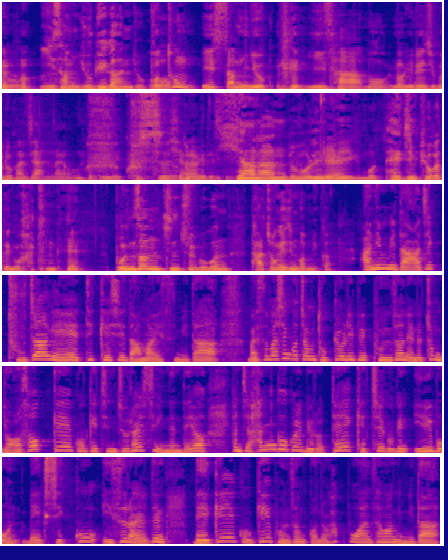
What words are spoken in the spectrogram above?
또 2, 3, 6위가 한 조고. 보통 1, 3, 6, 2, 4, 뭐, 뭐 이런 식으로 가지 않나요? 글쎄요. 희한하게 됐습니다. 희한한 좀 올림픽 예. 뭐 대진표가 된 것 같은데 본선 진출국은 다 정해진 겁니까? 아닙니다. 아직 두 장의 티켓이 남아 있습니다. 말씀하신 것처럼 도쿄올림픽 본선에는 총 6개국이 진출할 수 있는데요. 현재 한국을 비롯해 개최국인 일본, 멕시코, 이스라엘 등 4개국이 본선권을 확보한 상황입니다.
